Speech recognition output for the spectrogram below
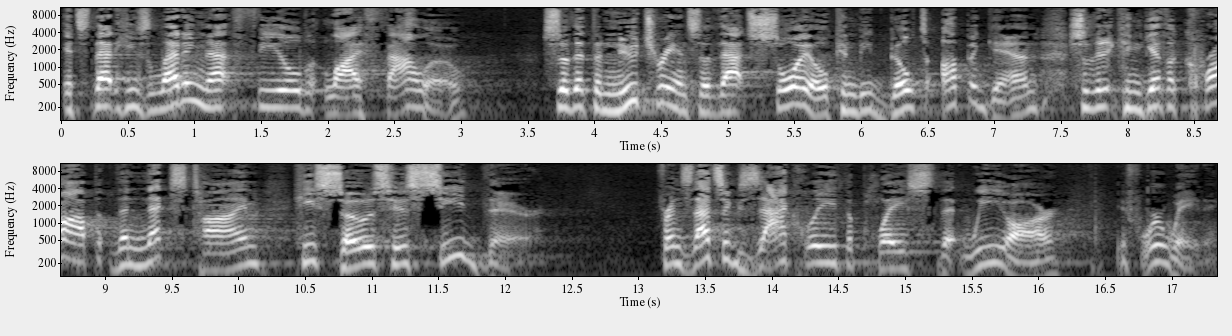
it's that he's letting that field lie fallow so that the nutrients of that soil can be built up again so that it can give a crop the next time he sows his seed there. Friends, that's exactly the place that we are if we're waiting.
